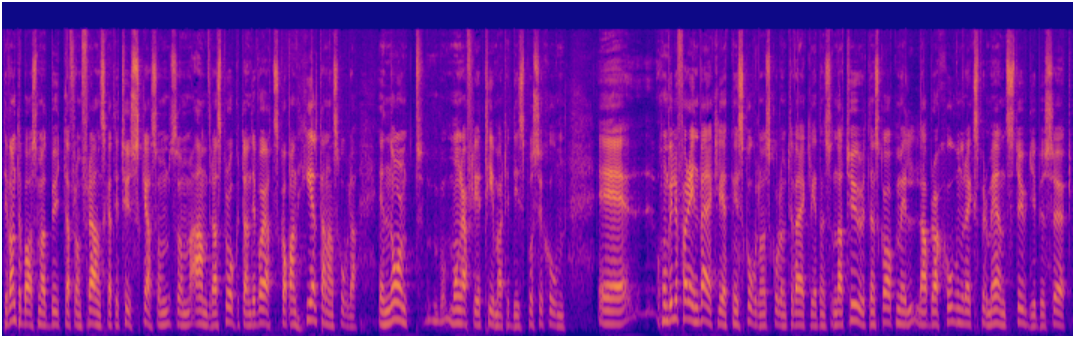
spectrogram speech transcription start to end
det var inte bara som att byta från franska till tyska som, som andra språk, utan det var att skapa en helt annan skola. Enormt många fler timmar till disposition. Eh, hon ville föra in verkligheten i skolan och skolan till verkligheten, så naturvetenskap med laborationer, experiment, studiebesök.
